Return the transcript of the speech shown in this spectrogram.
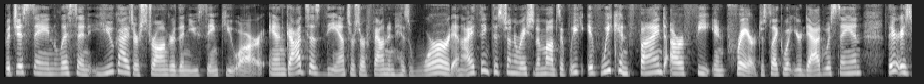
but just saying, listen, you guys are stronger than you think you are, and God says the answers are found in His Word. And I think this generation of moms, if we if we can find our feet in prayer, just like what your dad was saying, there is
